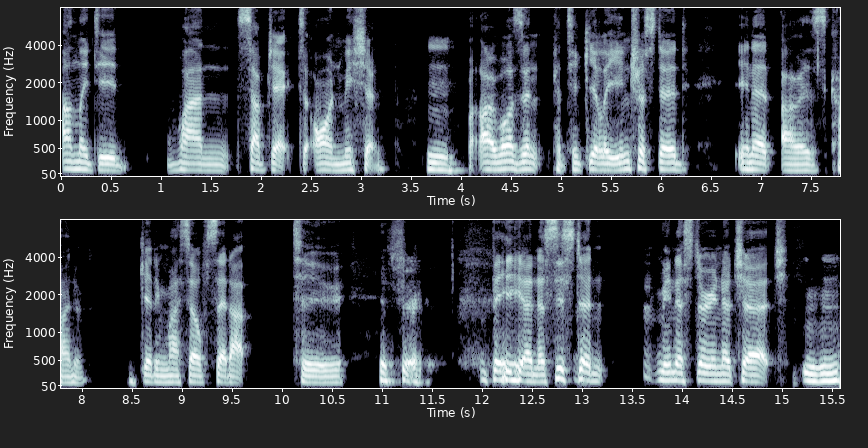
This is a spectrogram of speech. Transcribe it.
only did one subject on mission. Mm. I wasn't particularly interested in it. I was kind of getting myself set up to sure. be an assistant minister in a church. Mm-hmm.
